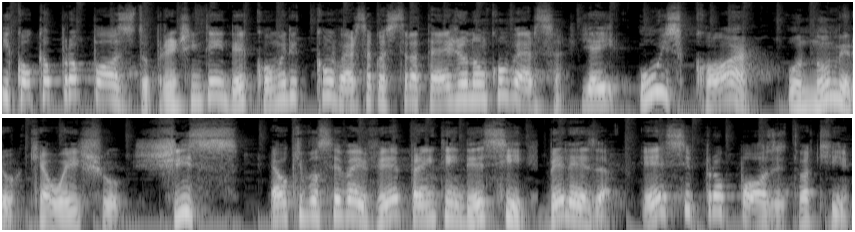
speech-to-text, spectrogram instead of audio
e qual que é o propósito, pra gente entender como ele conversa com a estratégia ou não conversa. E aí o score, o número, que é o eixo X, é o que você vai ver para entender se, beleza, esse propósito aqui,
